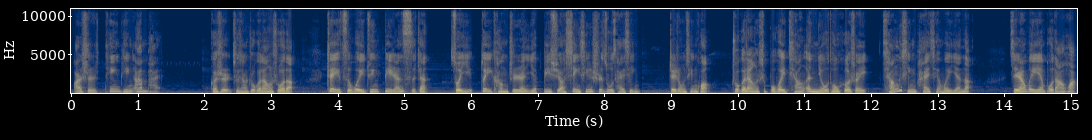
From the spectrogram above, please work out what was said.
而是听凭安排。可是，就像诸葛亮说的，这一次魏军必然死战。所以，对抗之人也必须要信心十足才行。这种情况，诸葛亮是不会强摁牛头喝水，强行派遣魏延的。既然魏延不答话，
